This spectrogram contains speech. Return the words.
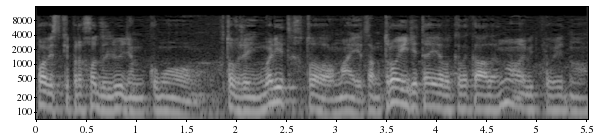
Повістки приходили людям, кому хто вже інвалід, хто має там троє дітей, викликали. Ну, відповідно,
